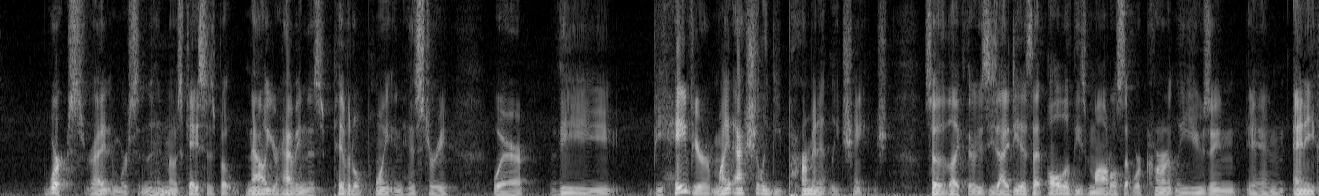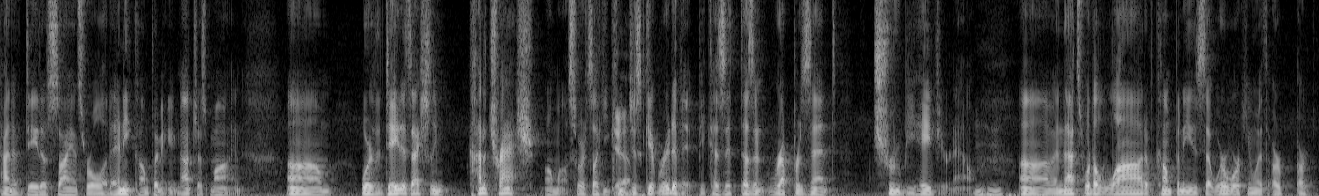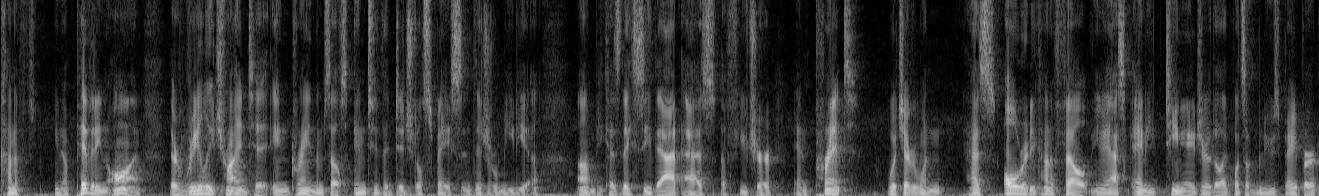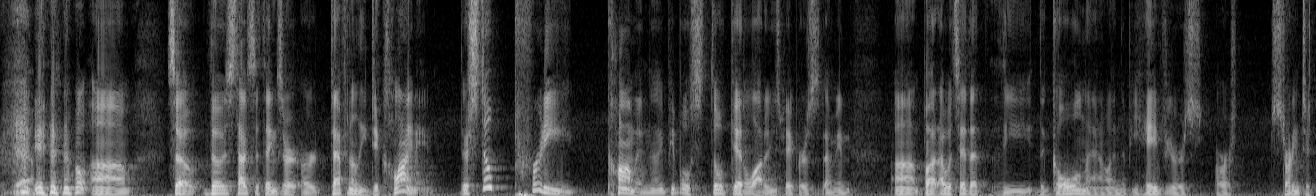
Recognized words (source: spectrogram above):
works, right? And works in, in most cases. But now you're having this pivotal point in history where the behavior might actually be permanently changed. So, like, there's these ideas that all of these models that we're currently using in any kind of data science role at any company, not just mine, um, where the data is actually kind of trash almost, where it's like you can Yeah. just get rid of it because it doesn't represent true behavior now, Mm-hmm. um, and that's what a lot of companies that we're working with are, are kind of you know pivoting on. They're really trying to ingrain themselves into the digital space and digital media um, because they see that as a future. And print, which everyone has already kind of felt. You know, ask any teenager, they're like, "What's a newspaper?" Yeah. you know? um, so those types of things are, are definitely declining. They're still pretty common. Like people still get a lot of newspapers. I mean, uh, but I would say that the the goal now and the behaviors are starting to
